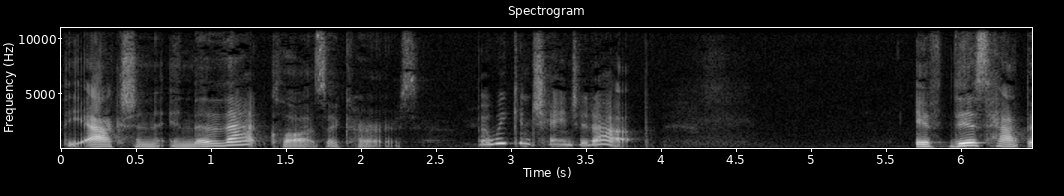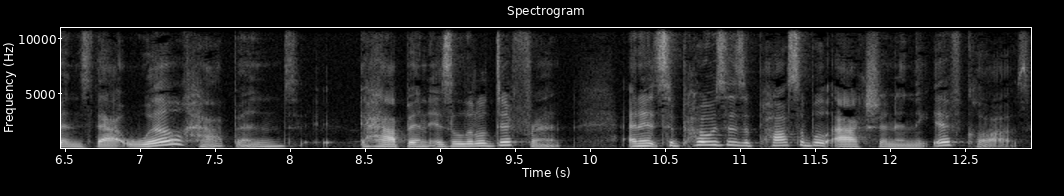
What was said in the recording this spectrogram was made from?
the action in the that clause occurs. But we can change it up. If this happens, that will happen, happen is a little different, and it supposes a possible action in the if clause,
